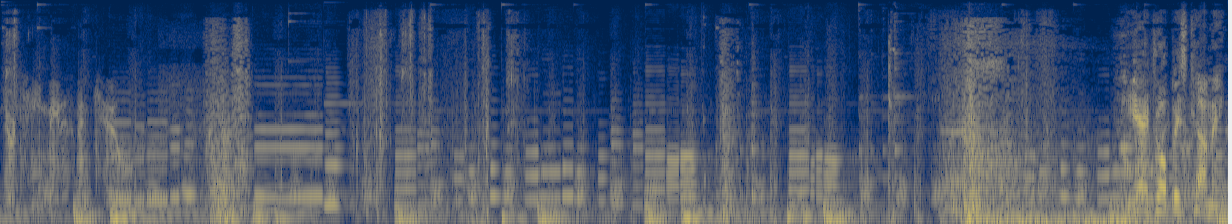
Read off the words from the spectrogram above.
Your airdrop is coming.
